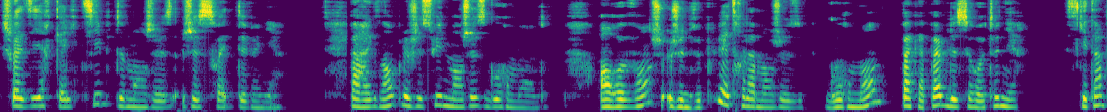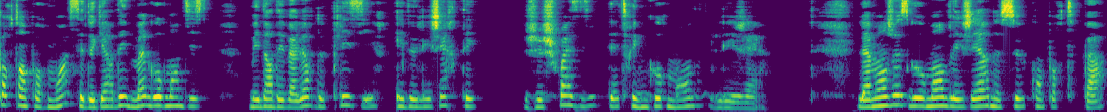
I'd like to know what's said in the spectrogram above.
choisir quel type de mangeuse je souhaite devenir. Par exemple, je suis une mangeuse gourmande. En revanche, je ne veux plus être la mangeuse gourmande, pas capable de se retenir. Ce qui est important pour moi, c'est de garder ma gourmandise, mais dans des valeurs de plaisir et de légèreté. Je choisis d'être une gourmande légère. La mangeuse gourmande légère ne se comporte pas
